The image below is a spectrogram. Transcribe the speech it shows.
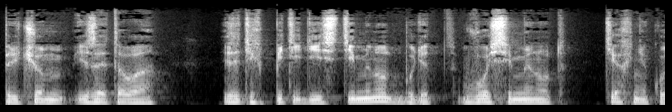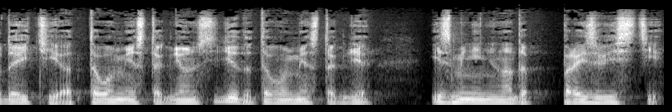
причем из этого, из этих 50 минут будет 8 минут технику дойти от того места, где он сидит, до того места, где изменения надо произвести.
